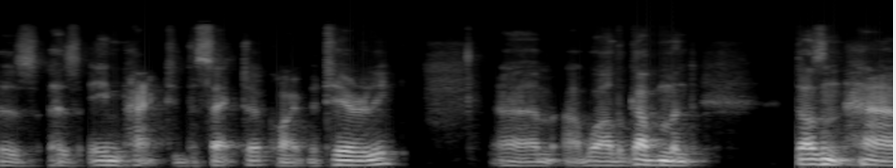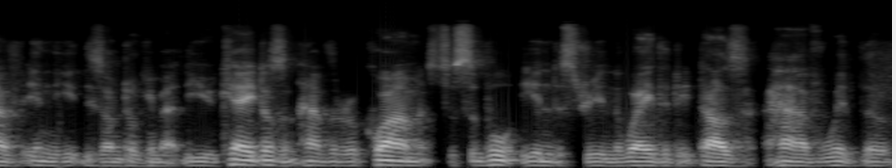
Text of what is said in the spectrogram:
has, has impacted the sector quite materially. Um, uh, while the government doesn't have in the this I'm talking about the UK doesn't have the requirements to support the industry in the way that it does have with the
